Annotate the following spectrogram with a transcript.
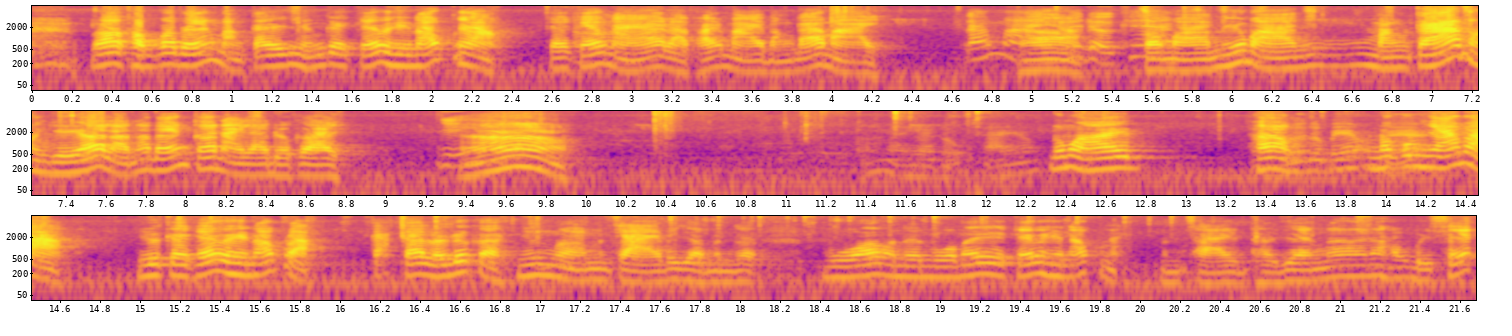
nó không có bén bằng cây những cây kéo hinox nha. Cây kéo này á là phải mài bằng đá mài. Đá mài à, mới được ha. còn mà nếu mà bằng cá bằng gì á là nó bén cỡ này là được rồi. Vậy hả? đó Cái này là độ sai không? đúng rồi. Thấy không? Nó cũng nhám à. Như cây kéo hinox là cắt cái là đứt rồi. Nhưng mà mình xài bây giờ mình mua mình nên mua mấy cái kéo hinox này mình xài thời gian nó nó không bị xét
